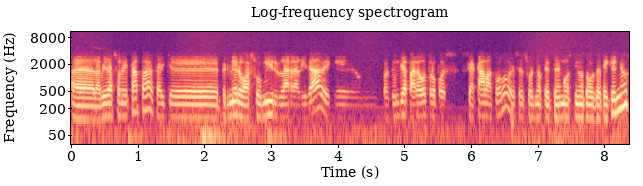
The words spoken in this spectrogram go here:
eh, la vida son etapas, hay que primero asumir la realidad de que pues de un día para otro pues se acaba todo, ese sueño que tenemos tenido todos de pequeños,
